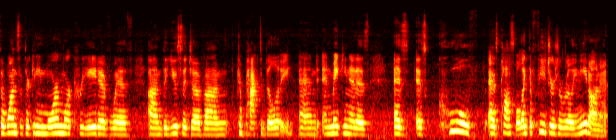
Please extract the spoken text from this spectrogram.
the ones that they're getting more and more creative with um, the usage of um, compactability and and making it as as as cool as possible. Like the features are really neat on it.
